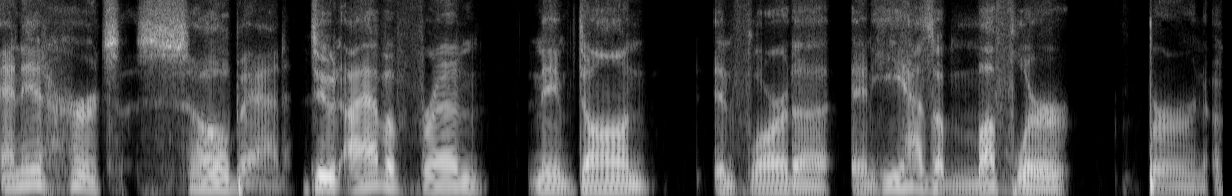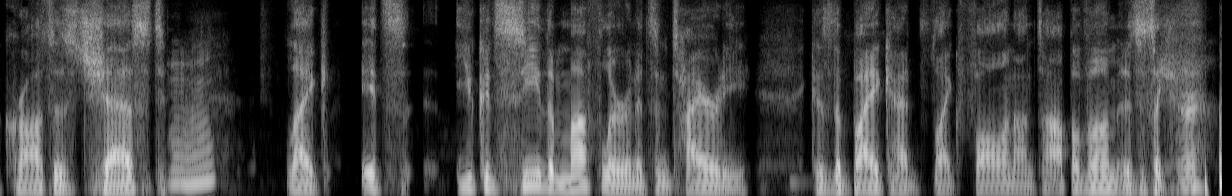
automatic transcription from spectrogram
and it hurts so bad. Dude, I have a friend named Don in Florida, and he has a muffler burn across his chest. Mm-hmm. Like it's you could see the muffler in its entirety because the bike had like fallen on top of him, and it's just like Sure.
